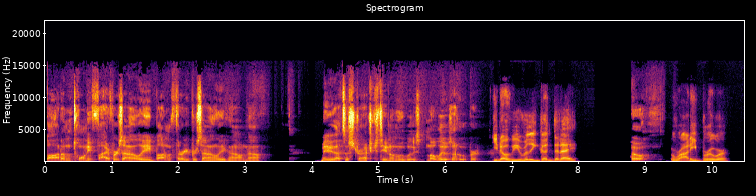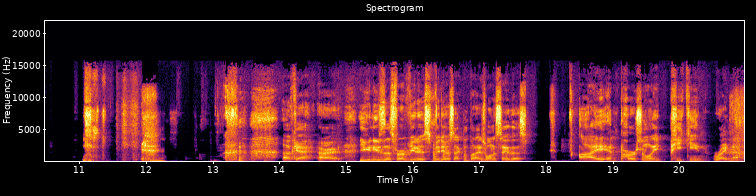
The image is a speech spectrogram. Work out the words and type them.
bottom twenty five percent of the league, bottom thirty percent of the league. I don't know. Maybe that's a stretch. Cuttino Mobley, Mobley was a hooper. You know who'd be really good today? Who? Roddy Brewer. okay, all right. You can use this for a video, video segment, but I just want to say this. I am personally peaking right now.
